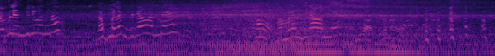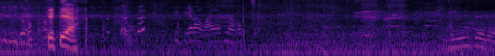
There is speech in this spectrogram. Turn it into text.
നമ്മൾ എന്തിനു വന്നു? നമ്മൾ എന്തിനാ വന്നേ? നമ്മൾ എന്തിനാ വന്നേ? കിട്ടിയാ? കിട്ടിയടാ വായ നിറച്ചു. യ്യോ,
